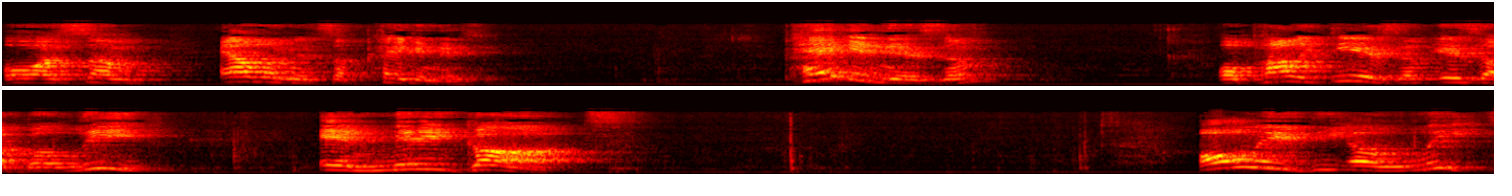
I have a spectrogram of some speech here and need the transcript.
or some elements of paganism. Paganism or polytheism is a belief in many gods. Only the elite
